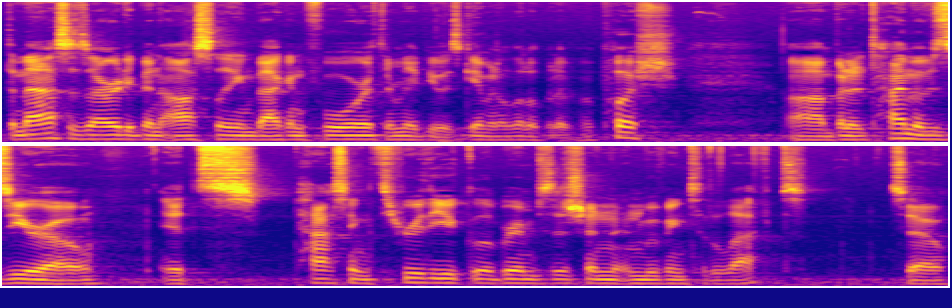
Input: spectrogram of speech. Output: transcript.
the mass has already been oscillating back and forth, or maybe it was given a little bit of a push. Uh, but at a time of zero, it's passing through the equilibrium position and moving to the left. So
